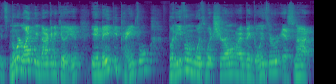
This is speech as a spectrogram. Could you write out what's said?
It's more than likely not going to kill you. It may be painful, but even with what Cheryl and I have been going through, it's not.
